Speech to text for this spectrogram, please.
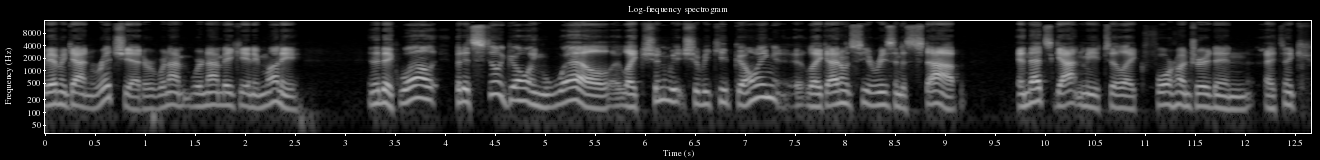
we haven't gotten rich yet or we're not we're not making any money. And they'd be like well but it's still going well. Like shouldn't we should we keep going? Like i don't see a reason to stop. And that's gotten me to like 400 and I think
